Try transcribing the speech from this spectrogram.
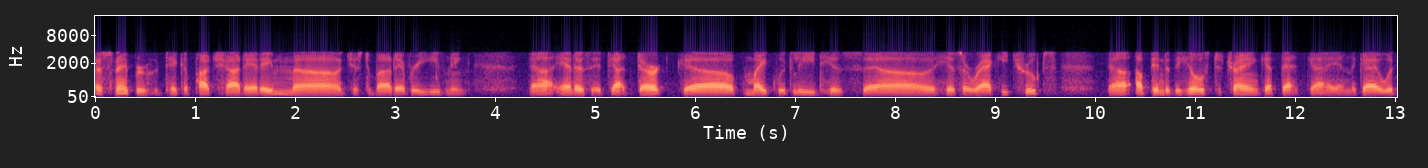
a sniper who'd take a pot shot at him uh, just about every evening. Uh, and as it got dark, uh, Mike would lead his uh, his Iraqi troops uh, up into the hills to try and get that guy. And the guy would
